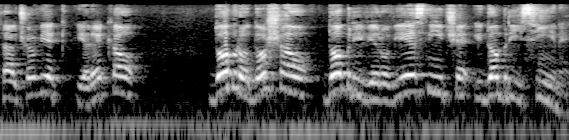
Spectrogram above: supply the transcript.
Taj čovjek je rekao, dobro došao, dobri vjerovjesniće i dobri sine.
